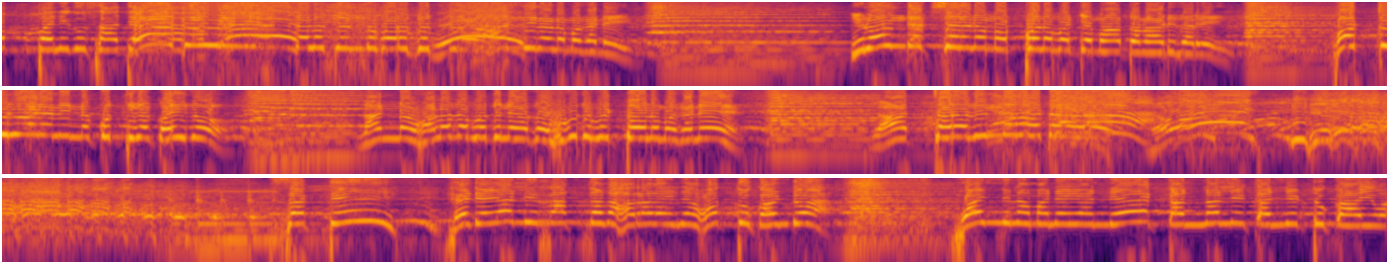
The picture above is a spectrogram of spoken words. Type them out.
ಅಪ್ಪನಿಗೂ ಸಾಧ್ಯ ಎಂತಲೂ ತಿಂದು ಹಂದಿನ ಮಗನೇ ಇನ್ನೊಂದಕ್ಷರ ನಮ್ಮ ಅಪ್ಪನ ಬಗ್ಗೆ ಮಾತನಾಡಿದರೆ ಹೊತ್ತು ನೋಡ ನಿನ್ನ ಕುತ್ತಿಗೆ ಕೊಯ್ದು. ನನ್ನ ಹೊಲದ ಬದುನಾಗ ಹುಗಿದು ಬಿಟ್ಟವನು ಮಗನೇ. ಯಾತ್ತರದಿಂದ ಮಾತನಾಡು ಶಕ್ತಿ ಹೆಡೆಯಲ್ಲಿ ರತ್ನದ ಹರಳೆನೆ ಹೊತ್ತುಕೊಂಡು ಹೊಣ್ಣಿನ ಮನೆಯನ್ನೇ ಕಣ್ಣಲ್ಲಿ ಕಣ್ಣಿಟ್ಟು ಕಾಯುವ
